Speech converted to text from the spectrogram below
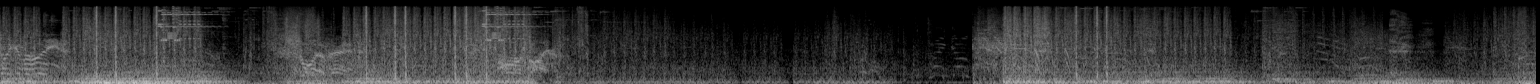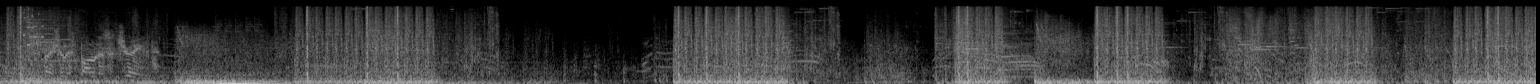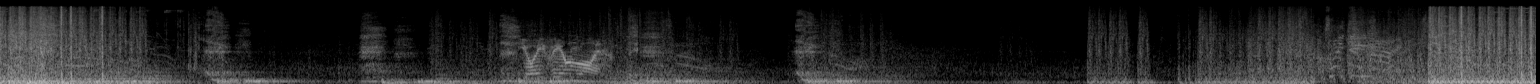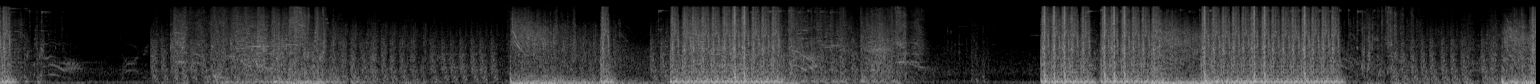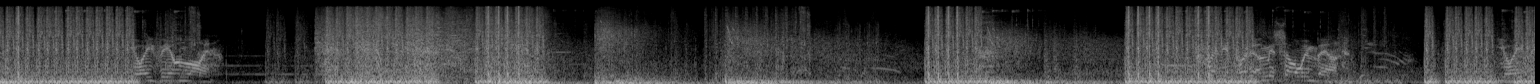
taking the lead. Sleight of hand. Hardline. Specialist achieved. UAV online. Inbound. UAV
